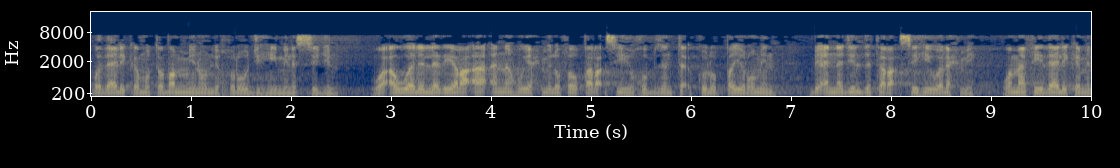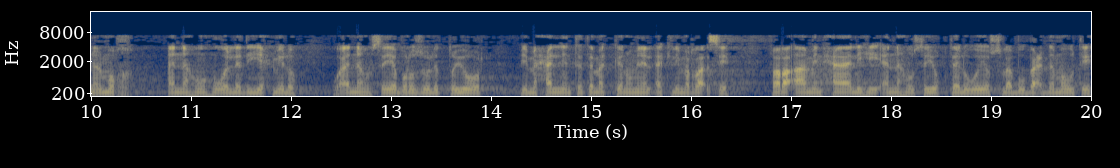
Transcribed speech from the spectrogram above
وذلك متضمن لخروجه من السجن. وأول الذي رأى أنه يحمل فوق رأسه خبزا تأكل الطير منه بأن جلدة رأسه ولحمه وما في ذلك من المخ أنه هو الذي يحمله وأنه سيبرز للطيور بمحل تتمكن من الأكل من رأسه فرأى من حاله أنه سيقتل ويصلب بعد موته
